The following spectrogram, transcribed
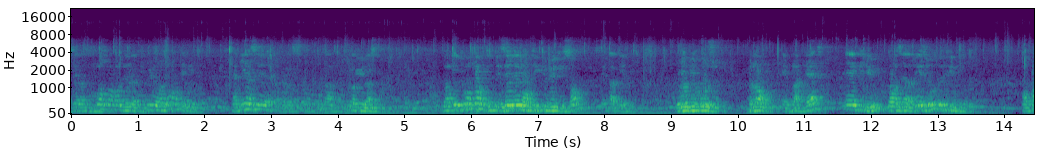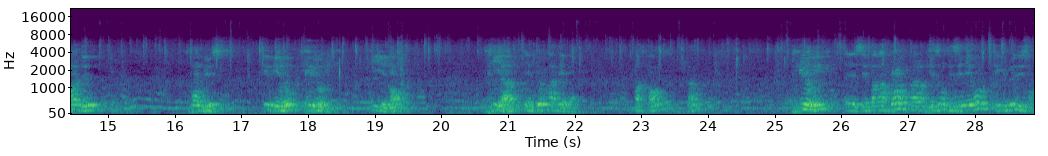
c'est la transformation de la fluorogène en fibrine. C'est-à-dire c'est la coagulation. Donc il comporte des éléments figurés du sang, c'est-à-dire globules rouges, blancs et plaquettes, inclus dans un réseau de fibrines. On parle de thrombus fibrino-cryonique, qui est lent, friable et peu adhérent. Par contre, hein, euh, c'est par rapport à la présence des éléments figurés du sang,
